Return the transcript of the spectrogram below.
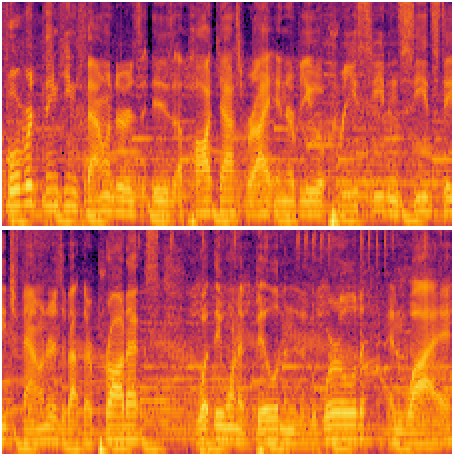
Forward Thinking Founders is a podcast where I interview pre seed and seed stage founders about their products, what they want to build into the world, and why.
